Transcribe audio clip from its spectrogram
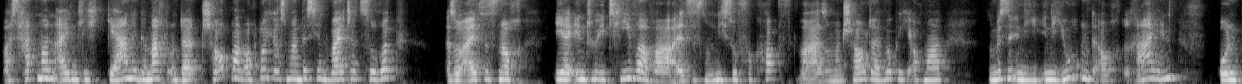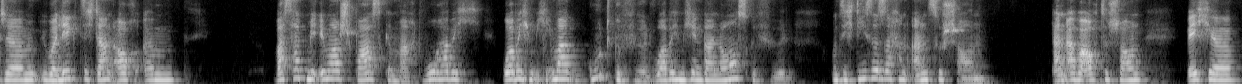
was hat man eigentlich gerne gemacht? Und da schaut man auch durchaus mal ein bisschen weiter zurück. Also als es noch eher intuitiver war, als es noch nicht so verkopft war. Also man schaut da wirklich auch mal so ein bisschen in die, in die Jugend auch rein und ähm, überlegt sich dann auch, ähm, was hat mir immer Spaß gemacht? Wo habe ich, wo habe ich mich immer gut gefühlt? Wo habe ich mich in Balance gefühlt? Und sich diese Sachen anzuschauen. Dann aber auch zu schauen, welche,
